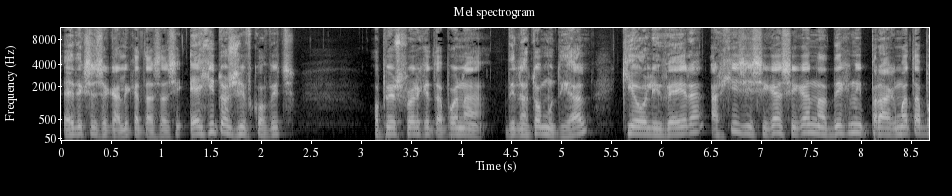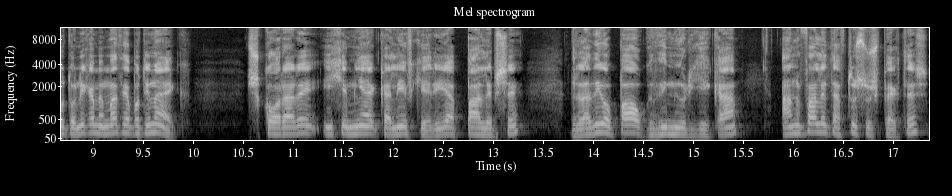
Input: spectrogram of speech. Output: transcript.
έδειξε σε καλή κατάσταση. Έχει τον Ζήφκοβιτ, ο οποίος προέρχεται από ένα δυνατό Μουντιάλ και ο Ολιβέηρα αρχίζει σιγά σιγά να δείχνει πράγματα που τον είχαμε μάθει από την ΑΕΚ. Σκόραρε, είχε μια καλή ευκαιρία, πάλεψε. Δηλαδή ο Πάοκ δημιουργικά, αν βάλετε αυτούς τους παίκτες,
